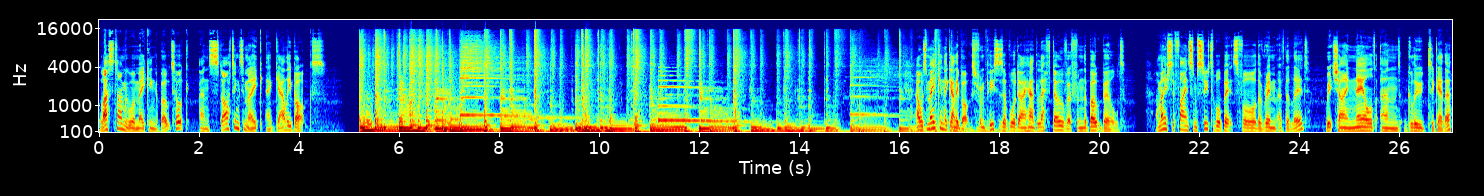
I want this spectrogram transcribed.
Last time we were making a boat hook and starting to make a galley box. I was making the galley box from pieces of wood I had left over from the boat build. I managed to find some suitable bits for the rim of the lid, which I nailed and glued together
